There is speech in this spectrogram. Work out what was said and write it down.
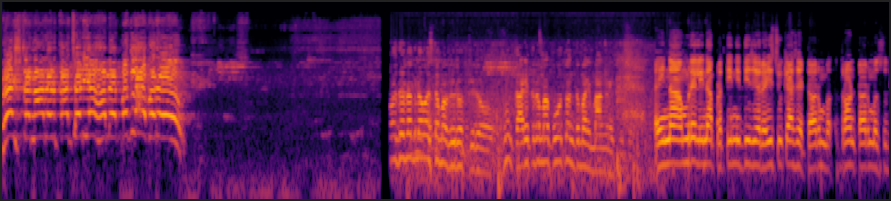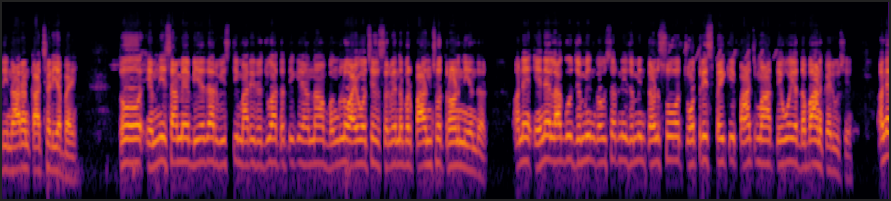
ભ્રષ્ટ નારણ કાછડિયા હવે પગલા ભરો. અર્ધનગ્ન અવસ્થામાં વિરોધ કર્યો. હું કાર્યક્રમ આપવો હતો ને તમારી માંગણી અહીંના અમરેલીના પ્રતિનિધિ જે રહી ચૂક્યા છે ટર્મ ત્રણ ટર્મ સુધી નારણ કાછડિયાભાઈ. તો એમની સામે બે હજાર વીસથી મારી રજૂઆત હતી કે આના બંગલો આવ્યો છે સર્વે નંબર પાંચસો ત્રણની અંદર. અને એને લાગુ જમીન ગૌસરની જમીન ત્રણસો ચોત્રીસ પૈકી પાંચમાં તેઓએ દબાણ કર્યું છે. અને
